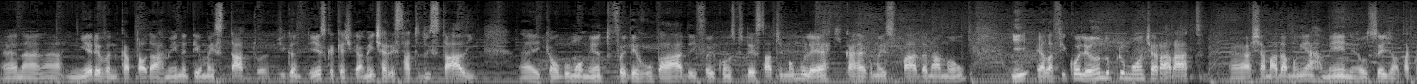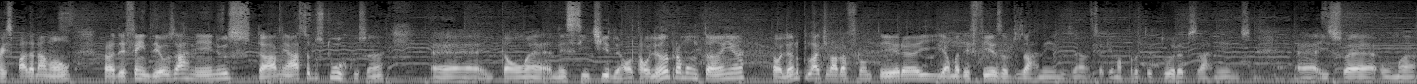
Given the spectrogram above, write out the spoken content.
é, na, na, em Yerevan, capital da Armênia, tem uma estátua gigantesca, que antigamente era a estátua do Stalin, é, e que em algum momento foi derrubada e foi construída a estátua de uma mulher que carrega uma espada na mão e ela fica olhando para o Monte Ararat, é, a chamada Mãe Armênia, ou seja, ela está com a espada na mão para defender os armênios da ameaça dos turcos. Né? É, então é nesse sentido, ela está olhando para a montanha, está olhando para o lado de lá da fronteira e é uma defesa dos armênios, né? seria uma protetora dos armênios. É, isso é uma,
